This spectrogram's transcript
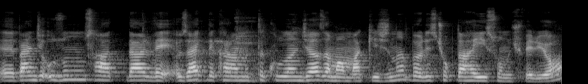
Ee, bence uzun saatler ve özellikle karanlıkta kullanacağı zaman makyajını böylesi çok daha iyi sonuç veriyor.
